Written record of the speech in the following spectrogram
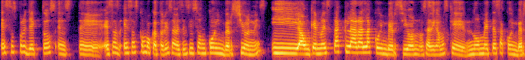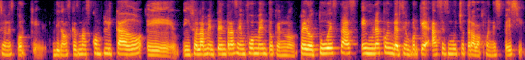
esos proyectos, este, esas, esas convocatorias a veces sí son coinversiones y aunque no está clara la coinversión, o sea, digamos que no metes a coinversiones porque digamos que es más complicado eh, y solamente entras en fomento que no, pero tú estás en una coinversión porque haces mucho trabajo en especie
